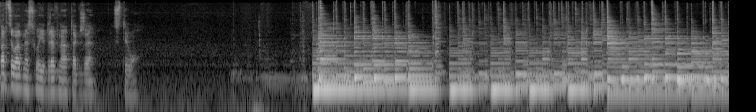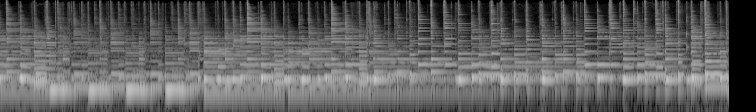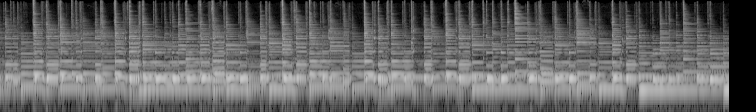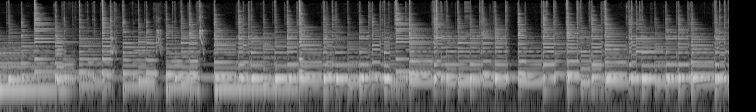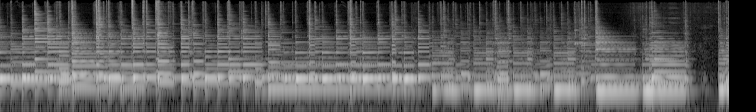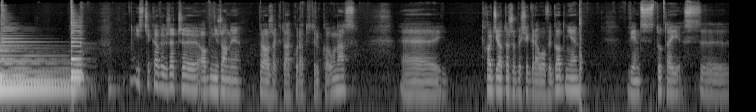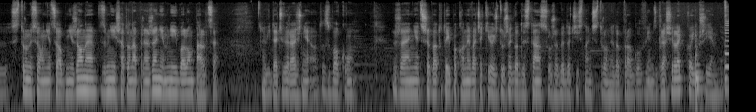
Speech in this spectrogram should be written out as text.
Bardzo ładne słoje drewna także z tyłu. Z ciekawych rzeczy obniżony prożek to akurat tylko u nas. Eee, Chodzi o to, żeby się grało wygodnie, więc tutaj s- struny są nieco obniżone, zmniejsza to naprężenie, mniej bolą palce. Widać wyraźnie od z boku, że nie trzeba tutaj pokonywać jakiegoś dużego dystansu, żeby docisnąć struny do progów, więc gra się lekko i przyjemnie.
